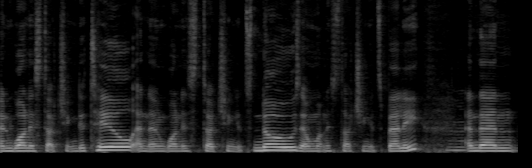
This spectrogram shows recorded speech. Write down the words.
and one is touching the tail, and then one is touching its nose, and one is touching its belly, mm-hmm. and then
